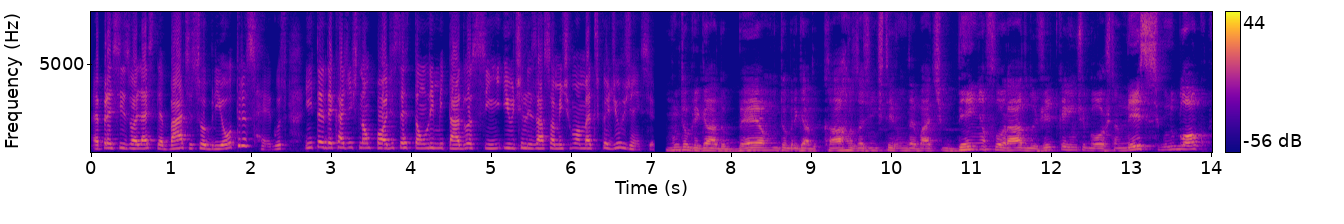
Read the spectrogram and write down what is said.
É preciso olhar esse debate sobre outras regras e entender que a gente não pode ser tão limitado assim e utilizar somente uma métrica de urgência. Muito obrigado, Bea. Muito obrigado, Carlos. A gente teve um debate bem aflorado, do jeito que a gente gosta, nesse segundo bloco.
